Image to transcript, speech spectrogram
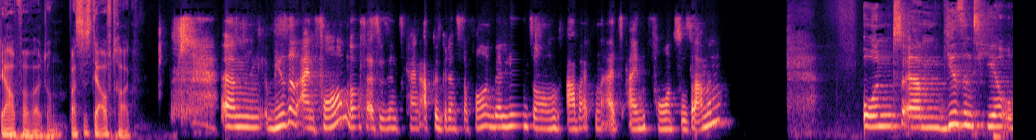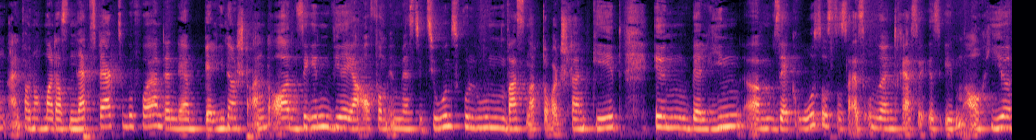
der Hauptverwaltung? Was ist der Auftrag? Ähm, wir sind ein Fonds, das heißt, wir sind kein abgegrenzter Fonds in Berlin, sondern arbeiten als ein Fonds zusammen. Und ähm, wir sind hier, um einfach nochmal das Netzwerk zu befeuern, denn der Berliner Standort sehen wir ja auch vom Investitionsvolumen, was nach Deutschland geht, in Berlin ähm, sehr groß ist. Das heißt, unser Interesse ist eben auch hier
